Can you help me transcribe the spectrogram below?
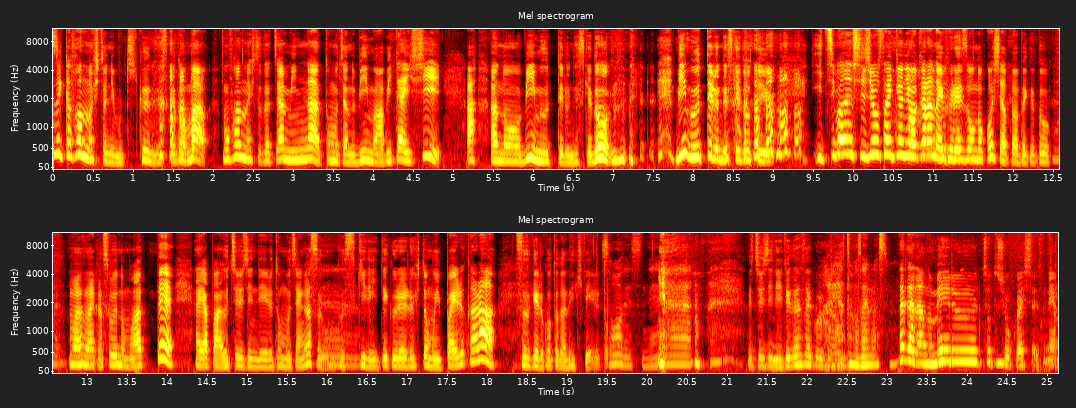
ず一回ファンの人にも聞くんですけど、まあ、もうファンの人たちはみんな、ともちゃんのビーム浴びたいし、あ、あの、ビーム打ってるんですけど、ビーム打ってるんですけどっていう、一番史上最強にわからないフレーズを残しちゃったんだけど、まあなんかそういうのもあって、あやっぱ宇宙人でいるともちゃんがすごく好きでいてくれる人もいっぱいいるから、続けることができていると。そうですね 宇宙人でいてください、これからもありがとうございますだからあのメールちょっと紹介したいですね。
